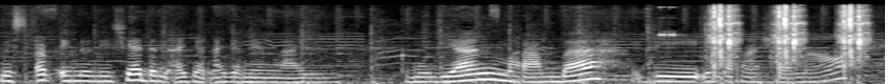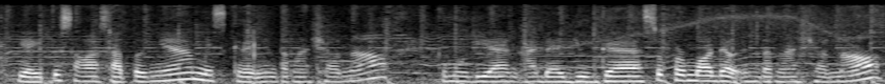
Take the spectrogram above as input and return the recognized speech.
Miss Earth Indonesia dan ajang-ajang yang lain. Kemudian merambah di internasional yaitu salah satunya Miss Grand Internasional, kemudian ada juga Supermodel Internasional.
